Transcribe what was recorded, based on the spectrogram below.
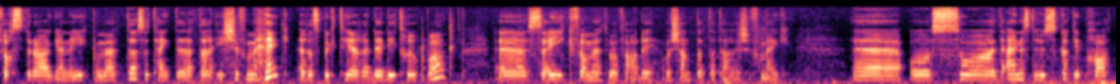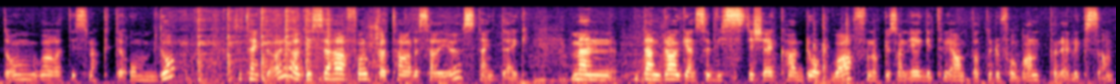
Første dagen jeg gikk på møte, så tenkte jeg dette er ikke for meg. Jeg respekterer det de tror på. Uh, så jeg gikk før møtet var ferdig og kjente at dette er ikke for meg. Uh, og så Det eneste jeg husker at de pratet om, var at de snakket om dåp. Så tenkte jeg å ja, disse her folka tar det seriøst, tenkte jeg. Men den dagen så visste ikke jeg hva dåp var for noe sånn egentlig annet at du får vann på det, liksom.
